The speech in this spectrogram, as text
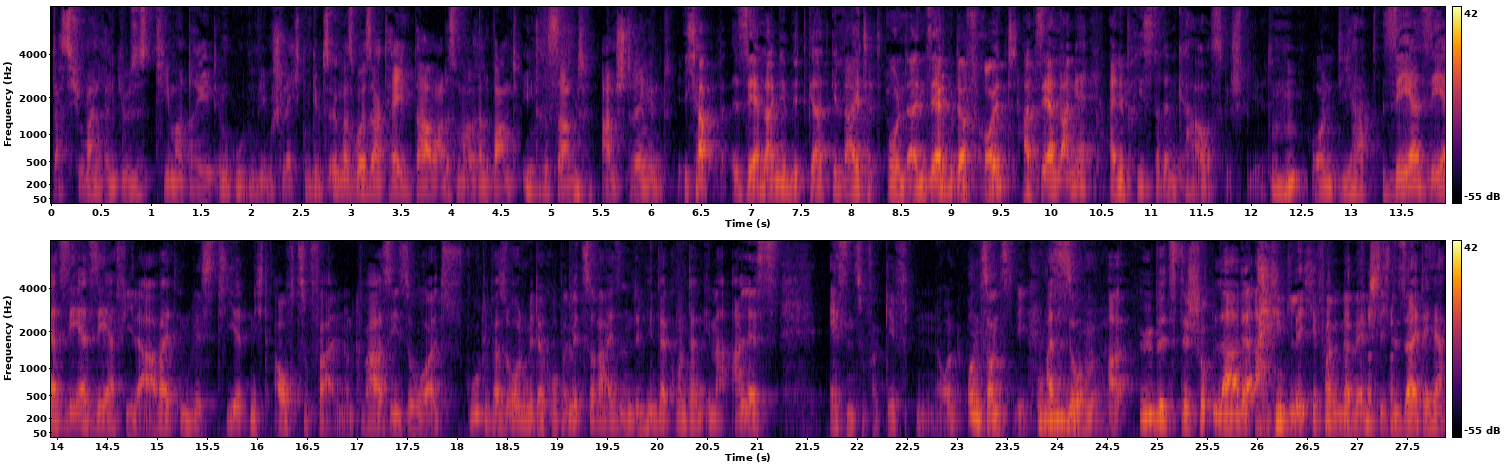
das sich um ein religiöses Thema dreht, im Guten wie im Schlechten? Gibt es irgendwas, wo ihr sagt, hey, da war das mal relevant, interessant, anstrengend? Ich habe sehr lange Midgard geleitet und ein sehr guter Freund hat sehr lange eine Priesterin Chaos gespielt. Und die hat sehr, sehr, sehr, sehr viel Arbeit investiert, nicht aufzufallen und quasi so als gute Person mit der Gruppe mitzureisen und im Hintergrund dann immer alles Essen zu vergiften und, und sonst wie. Also so äh, übelste Schublade eigentlich von der menschlichen Seite her.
